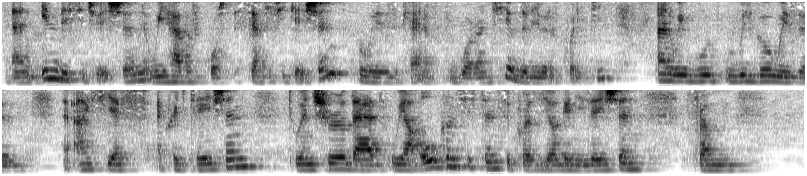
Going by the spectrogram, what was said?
And in this situation, we have, of course, certification, who is a kind of warranty of the level of quality. And we, would, we will go with um, an ICF accreditation to ensure that we are all consistent across the organization from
